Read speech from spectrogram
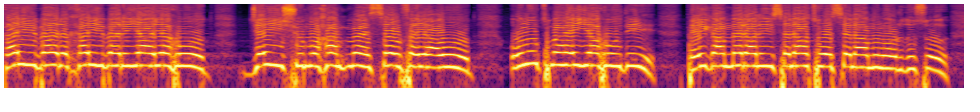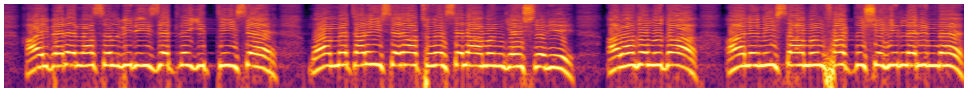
Hayber Hayber ya Yahud Ceyşu Muhammed sevfe yaud Unutma ey Yahudi Peygamber aleyhissalatu vesselamın ordusu. Hayber'e nasıl bir izzetle gittiyse Muhammed aleyhissalatu vesselamın gençleri Anadolu'da alem İslam'ın farklı şehirlerinde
